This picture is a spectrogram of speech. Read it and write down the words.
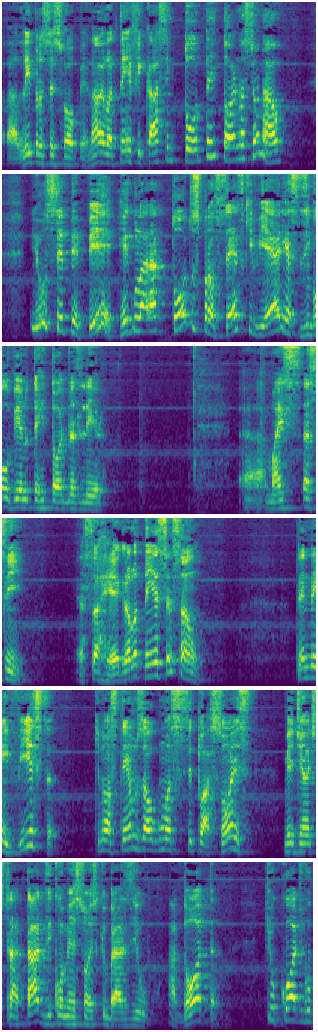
a lei processual penal ela tem eficácia em todo o território nacional. E o CPP regulará todos os processos que vierem a se desenvolver no território brasileiro. Ah, mas, assim, essa regra ela tem exceção. Tendo em vista que nós temos algumas situações, mediante tratados e convenções que o Brasil adota, que o Código,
